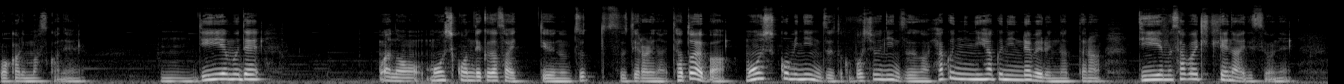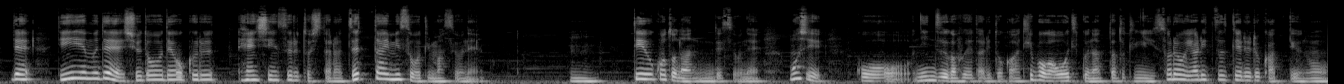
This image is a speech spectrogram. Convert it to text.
分かりますかね、うん、DM であの申し込んでくださいっていうのをずっと続けられない。例えば申し込み人数とか募集人数が100人200人レベルになったら DM さばききれないですよね。で DM で手動で送る返信するとしたら絶対ミス起きますよね。うん、っていうことなんですよね。もしこう人数が増えたりとか規模が大きくなった時にそれをやり続けれるかっていうのを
